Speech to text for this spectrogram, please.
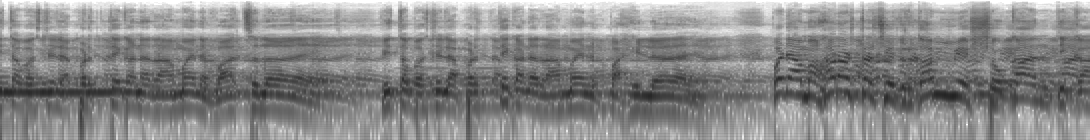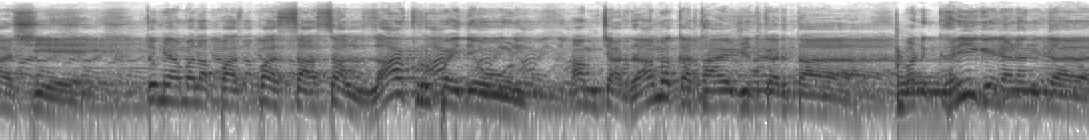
इथं बसलेल्या प्रत्येकानं रामायण वाचलंय. इथं बसलेल्या प्रत्येकानं रामायण पाहिलंय. पण या महाराष्ट्राची दुर्दम्य शोकांतिका अशी आहे. तुम्ही आम्हाला पाच पाच सहा सहा लाख रुपये देऊन आमच्या रामकथा आयोजित करता. पण घरी गेल्यानंतर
